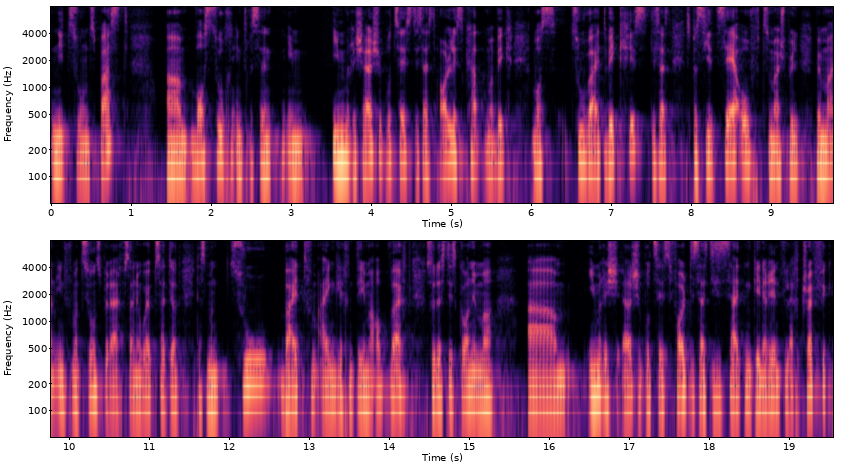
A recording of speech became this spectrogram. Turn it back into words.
nicht zu uns passt. Ähm, was suchen Interessenten im, im Rechercheprozess? Das heißt, alles cutten wir weg, was zu weit weg ist. Das heißt, es passiert sehr oft, zum Beispiel, wenn man einen Informationsbereich auf seiner Webseite hat, dass man zu weit vom eigentlichen Thema abweicht, sodass das gar nicht mehr ähm, im Rechercheprozess fällt. Das heißt, diese Seiten generieren vielleicht Traffic,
